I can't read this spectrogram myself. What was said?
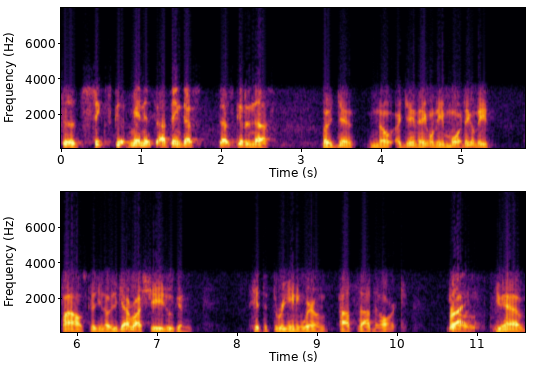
to six good minutes, I think that's that's good enough. But again, you know, again they're gonna need more. They're gonna need fouls because you know you got Rasheed who can hit the three anywhere on outside the arc. You right. Know, you have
